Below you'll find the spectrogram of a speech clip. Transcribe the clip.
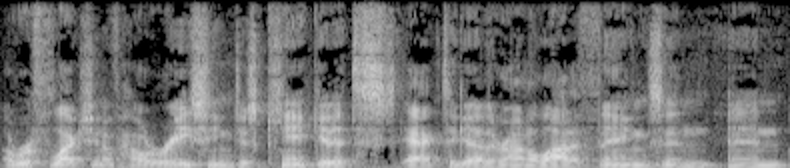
a reflection of how racing just can't get its act together on a lot of things, and and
